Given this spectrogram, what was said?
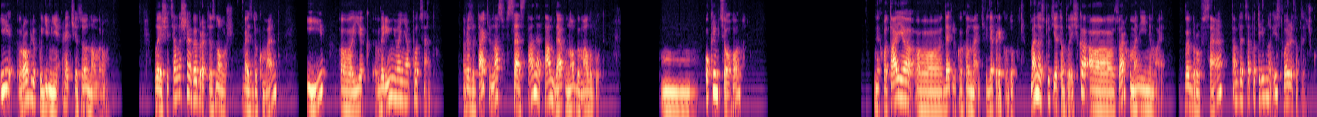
І роблю подібні речі з номером. Лишиться лише вибрати знову ж весь документ і о, як вирівнювання по центру. В результаті в нас все стане там, де воно би мало бути. Окрім цього, не вистачає декількох елементів. Для прикладу, в мене ось тут є табличка, а зверху в мене її немає. Виберу все, там, де це потрібно, і створю табличку.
